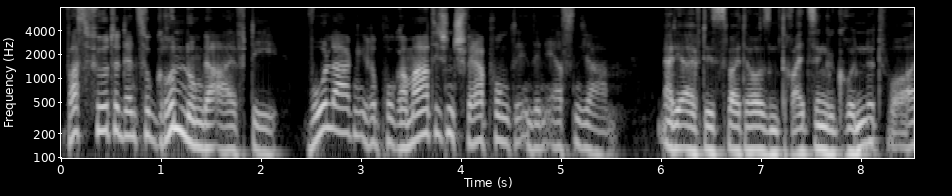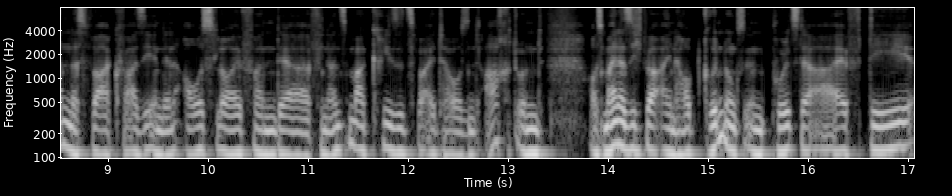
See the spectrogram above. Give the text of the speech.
Was führte denn zur Gründung der AfD? Wo lagen Ihre programmatischen Schwerpunkte in den ersten Jahren? Na, die AfD ist 2013 gegründet worden. Das war quasi in den Ausläufern der Finanzmarktkrise 2008. Und aus meiner Sicht war ein Hauptgründungsimpuls der AfD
